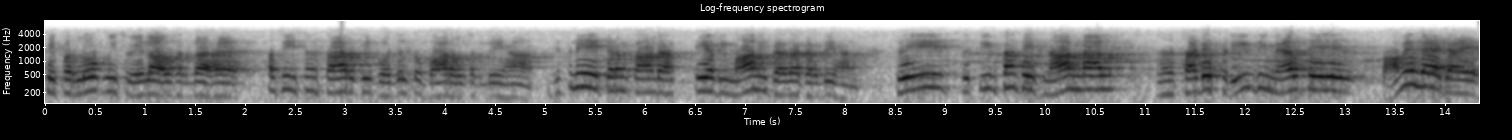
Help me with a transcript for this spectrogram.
ਤੇ ਪਰਲੋਕ ਵੀ ਸੁਹੇਲਾ ਹੋ ਸਕਦਾ ਹੈ। ਅਸੀਂ ਸੰਸਾਰ ਦੀ ਬੋਝਲ ਤੋਂ ਪਾਰ ਹੋ ਸਕਦੇ ਹਾਂ। ਜਿਤਨੇ ਕਰਮ ਕਾਂਡ ਹਨ ਇਹ ਅਭਿਮਾਨ ਹੀ ਪੈਦਾ ਕਰਦੇ ਹਨ। ਤੇ ਇਹ ਤੀਰਥਾਂ ਤੇ ਇਸ਼ਨਾਨ ਨਾਲ ਅ, ਸਾਡੇ ਸਰੀਰ ਦੀ ਮੈਲ ਤੇ ਭਾਵੇਂ ਲੈ ਜਾਏ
